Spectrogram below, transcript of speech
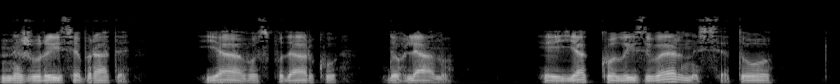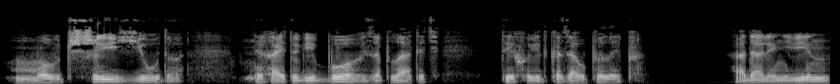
Не журися, брате, я, господарку, догляну. І як колись вернешся, то мовчи, Юдо, нехай тобі Бог заплатить, тихо відказав Пилип. А далі ні він,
